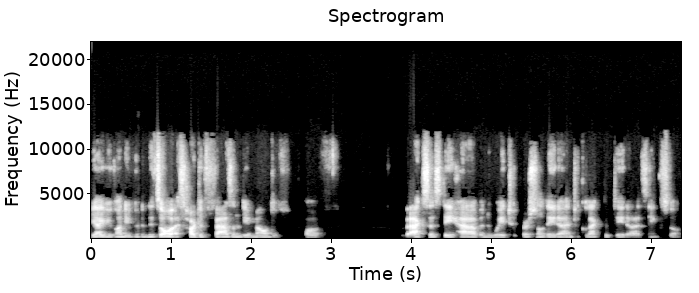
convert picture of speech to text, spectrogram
yeah you can't even it's all it's hard to fathom the amount of, of access they have in a way to personal data and to collective data i think so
